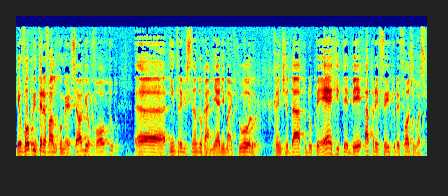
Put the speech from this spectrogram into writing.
Eu vou para o intervalo comercial e eu volto uh, entrevistando o Ranieri Marchioro, candidato do PRTB a prefeito de Foz do Iguaçu.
